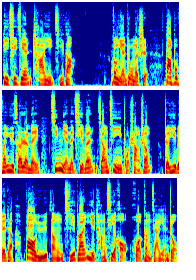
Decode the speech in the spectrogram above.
地区间差异极大。更严重的是，大部分预测认为，今年的气温将进一步上升，这意味着暴雨等极端异常气候或更加严重。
